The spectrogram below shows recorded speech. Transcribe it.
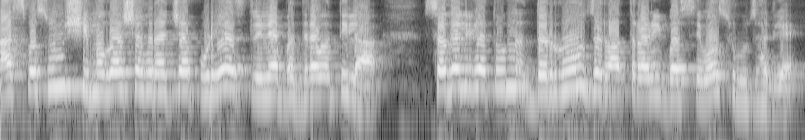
आजपासून शिमोगा शहराच्या पुढे असलेल्या भद्रावतीला सदलग्यातून दररोज रात्र आणि बस सेवा सुरू झाली आहे.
